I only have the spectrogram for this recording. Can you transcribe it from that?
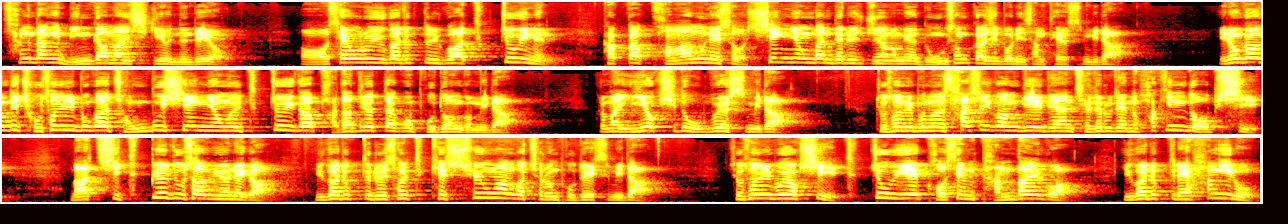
상당히 민감한 시기였는데요. 어, 세월호 유가족들과 특조위는 각각 광화문에서 시행령 반대를 주장하며 농성까지 벌인 상태였습니다. 이런 가운데 조선일보가 정부 시행령을 특조위가 받아들였다고 보도한 겁니다. 그러나 이 역시도 오보였습니다. 조선일보는 사실관계에 대한 제대로 된 확인도 없이 마치 특별조사위원회가 유가족들을 설득해 수용한 것처럼 보도했습니다. 조선일보 역시 특조위의 거센 반발과 유가족들의 항의로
